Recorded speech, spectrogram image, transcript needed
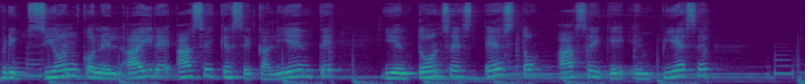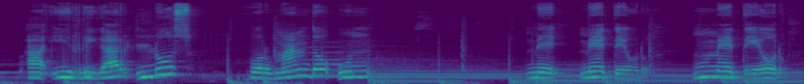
fricción con el aire hace que se caliente y entonces esto hace que empiece a irrigar luz formando un meteoro, un meteoro.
